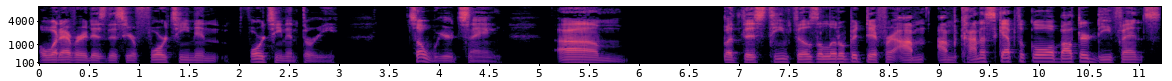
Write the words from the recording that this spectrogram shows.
or whatever it is this year, 14 and 14 and 3. So weird saying. Um but this team feels a little bit different. I'm I'm kind of skeptical about their defense.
